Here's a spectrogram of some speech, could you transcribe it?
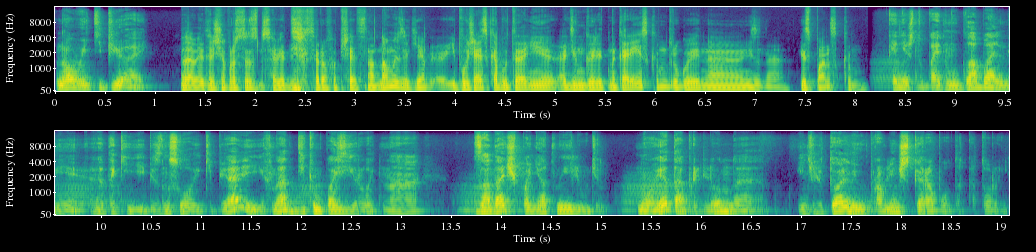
новый KPI. Да, это еще просто совет директоров общается на одном языке, и получается, как будто они один говорит на корейском, другой на, не знаю, испанском. Конечно, поэтому глобальные э, такие бизнесовые KPI, их надо декомпозировать на задачи, понятные людям. Но это определенная интеллектуальная и управленческая работа, которой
